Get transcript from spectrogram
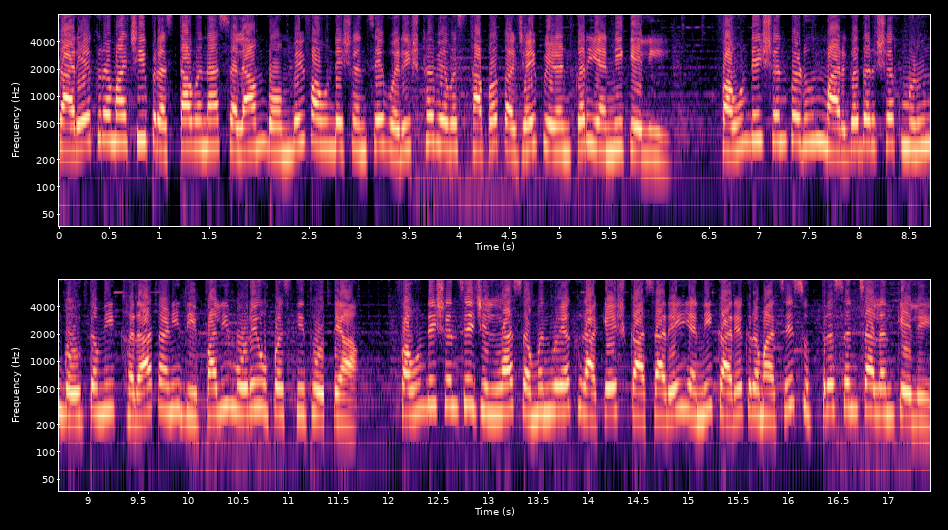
कार्यक्रमाची प्रस्तावना सलाम बॉम्बे फाउंडेशनचे वरिष्ठ व्यवस्थापक अजय पिळणकर यांनी केली. फाउंडेशनकडून मार्गदर्शक म्हणून गौतमी खरात आणि दीपाली मोरे उपस्थित होत्या. फाउंडेशनचे जिल्हा समन्वयक राकेश कासारे यांनी कार्यक्रमाचे सूत्रसंचालन केले.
